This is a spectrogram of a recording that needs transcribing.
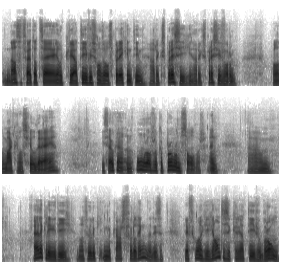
naast het feit dat zij heel creatief is, vanzelfsprekend in haar expressie, in haar expressievorm van het maken van schilderijen, is zij ook een, een ongelofelijke problemsolver. En um, eigenlijk liggen die natuurlijk in mekaars verlengde. Ze heeft gewoon een gigantische creatieve bron.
